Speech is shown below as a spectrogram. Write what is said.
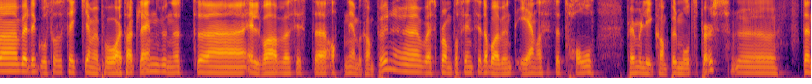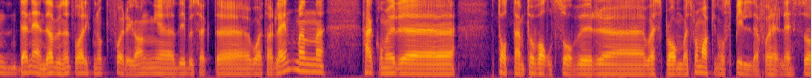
eh, veldig god statistikk hjemme på White Hart Lane. Vunnet eh, 11 av siste 18 hjemmekamper. Eh, West Brom på sin side har bare vunnet én av siste 12 Premier League-kamper mot Spurs. Den, den ene de har vunnet, var riktignok forrige gang eh, de besøkte White Hart Lane, men eh, her kommer eh, Tottenham til å valse over West Brom. West Brom har ikke noe å spille for heller, så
